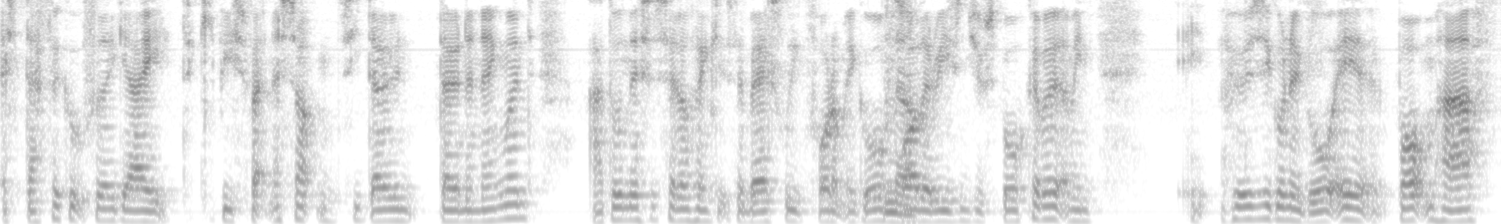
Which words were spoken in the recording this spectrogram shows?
It's difficult for the guy to keep his fitness up and see down down in England. I don't necessarily think it's the best league for him to go for No. the reasons you've spoke about. I mean, who's he going to go to? Bottom half,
